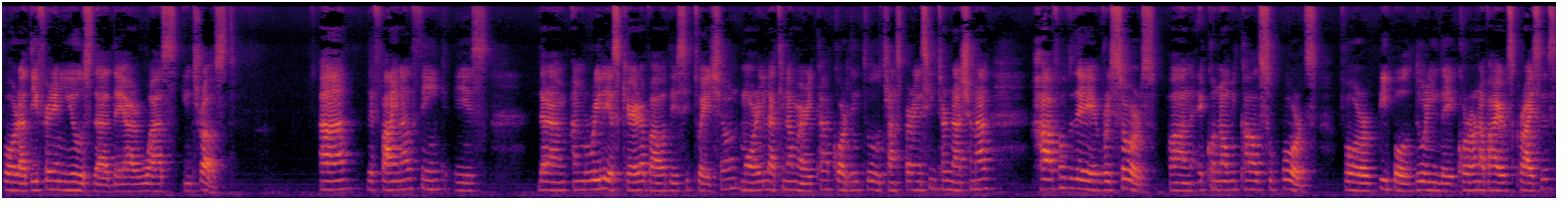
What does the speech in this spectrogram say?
for a different use that they are was in trust. And the final thing is that I'm, I'm really scared about this situation more in Latin America according to Transparency International half of the resource on economical supports for people during the coronavirus crisis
